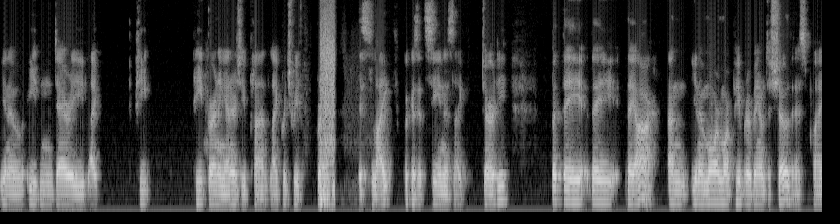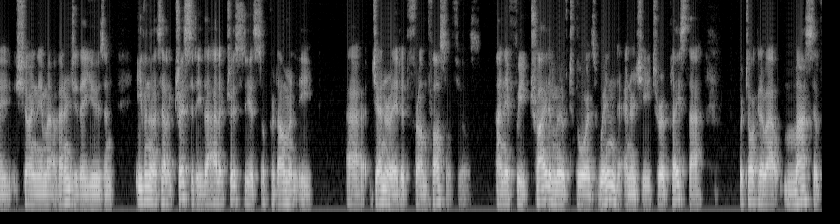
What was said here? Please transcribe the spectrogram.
you know, Edenderry, like peat, peat burning energy plant, like which we've dislike because it's seen as like dirty. But they, they, they are. And, you know, more and more people are being able to show this by showing the amount of energy they use. And even though it's electricity, that electricity is still predominantly uh, generated from fossil fuels. And if we try to move towards wind energy to replace that, we're talking about massive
